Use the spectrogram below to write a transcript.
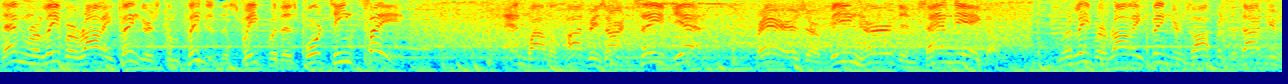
Then reliever Rollie Fingers completed the sweep with his 14th save. And while the Padres aren't saved yet, prayers are being heard in San Diego. Reliever Rollie Fingers offered the Dodgers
